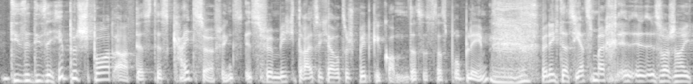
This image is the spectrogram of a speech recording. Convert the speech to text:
diese, diese hippe Sportart des, des Kitesurfings ist für mich 30 Jahre zu spät gekommen. Das ist das Problem. Wenn ich das jetzt mache, ist wahrscheinlich,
